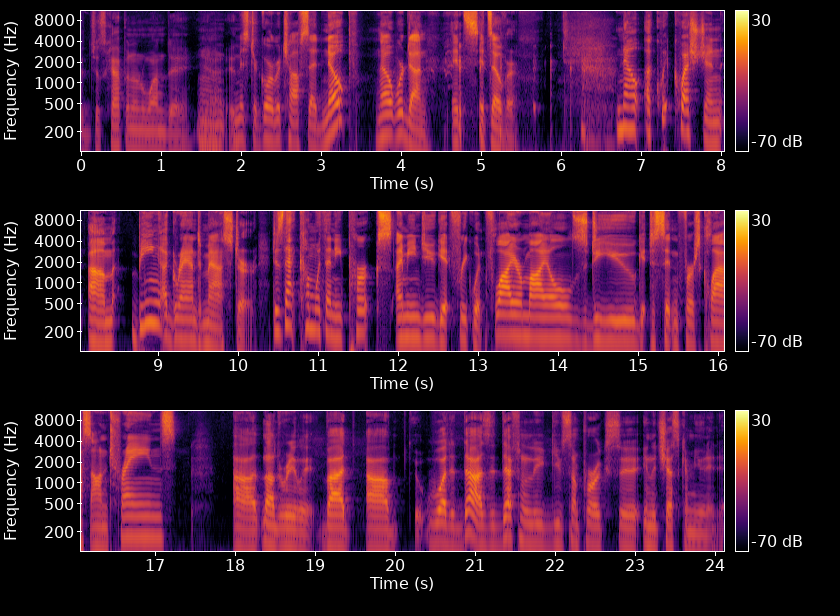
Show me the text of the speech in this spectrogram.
it just happened on one day. Mm, Yeah, Mr. Gorbachev said, "Nope, no, we're done. It's it's over." Now, a quick question: um, Being a grandmaster, does that come with any perks? I mean, do you get frequent flyer miles? Do you get to sit in first class on trains? Uh, not really, but uh, what it does, it definitely gives some perks uh, in the chess community.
